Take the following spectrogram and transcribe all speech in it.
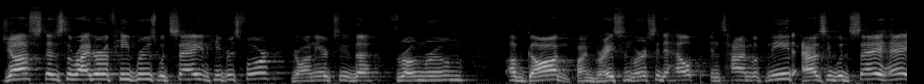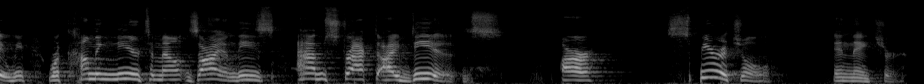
Just as the writer of Hebrews would say in Hebrews 4 draw near to the throne room of God and find grace and mercy to help in time of need, as he would say, hey, we, we're coming near to Mount Zion. These abstract ideas are spiritual in nature.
